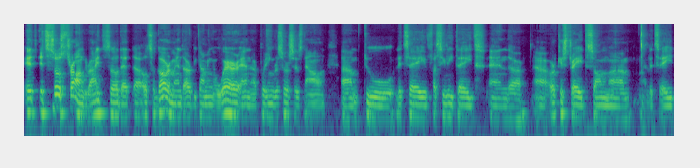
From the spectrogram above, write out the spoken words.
it, it's so strong, right? So that uh, also government are becoming aware and are putting resources down um, to, let's say, facilitate and uh, uh, orchestrate some, um, let's say,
